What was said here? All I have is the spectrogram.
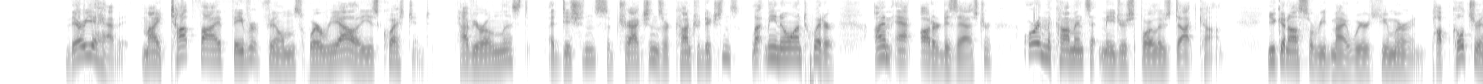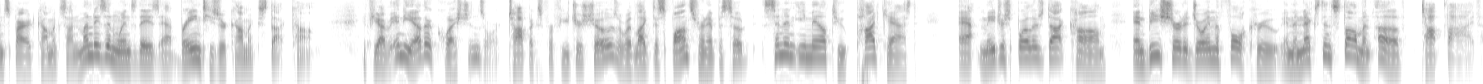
There you have it, my top five favorite films where reality is questioned. Have your own list? Additions, subtractions, or contradictions? Let me know on Twitter. I'm at OtterDisaster or in the comments at majorspoilers.com. You can also read my weird humor and pop culture inspired comics on Mondays and Wednesdays at brainteasercomics.com. If you have any other questions or topics for future shows or would like to sponsor an episode, send an email to podcast at Majorspoilers.com and be sure to join the full crew in the next installment of Top 5.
